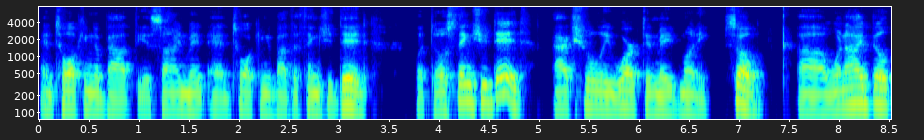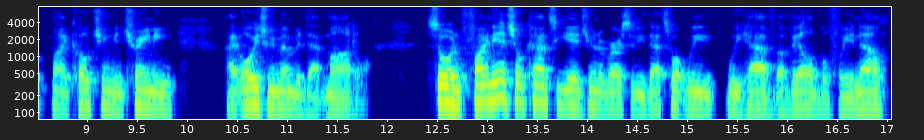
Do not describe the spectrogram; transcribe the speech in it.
and talking about the assignment and talking about the things you did but those things you did actually worked and made money. So uh, when I built my coaching and training, I always remembered that model. So in Financial Concierge University, that's what we we have available for you. Now,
